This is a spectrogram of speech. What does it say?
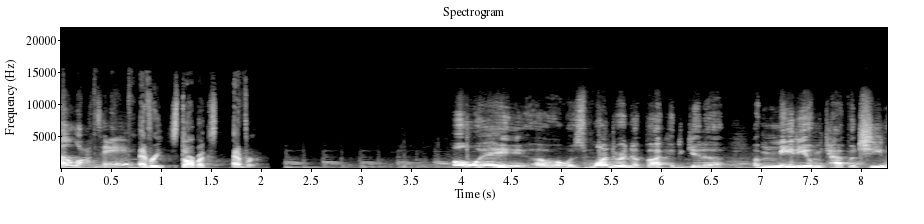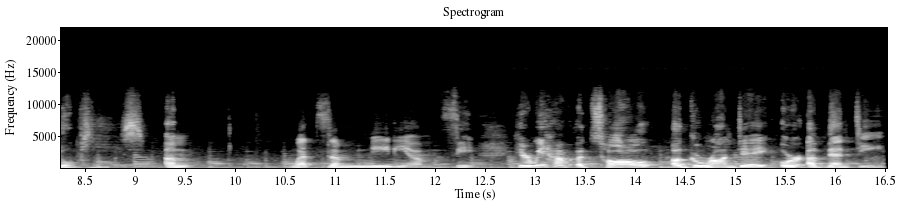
a latte? Every Starbucks ever. Oh, hey, I was wondering if I could get a, a medium cappuccino, please. Um, what's a medium? See, here we have a tall, a grande, or a venti.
